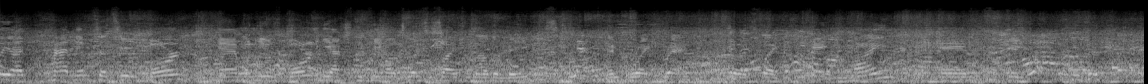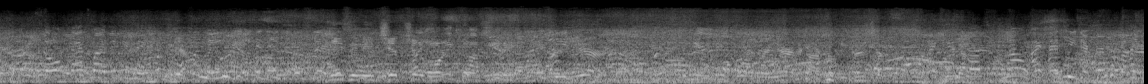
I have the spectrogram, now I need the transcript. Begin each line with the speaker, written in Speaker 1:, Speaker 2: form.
Speaker 1: basically, I've had him since he was born, and when he was born, he actually came out twice the size of the other babies,
Speaker 2: Yeah.
Speaker 1: and bright red. So it's like hey, mine and hey, Yeah. He's an Egyptian orange
Speaker 3: Stop here. Over here and it got really vicious.
Speaker 2: I can't just, no, I, I see different from,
